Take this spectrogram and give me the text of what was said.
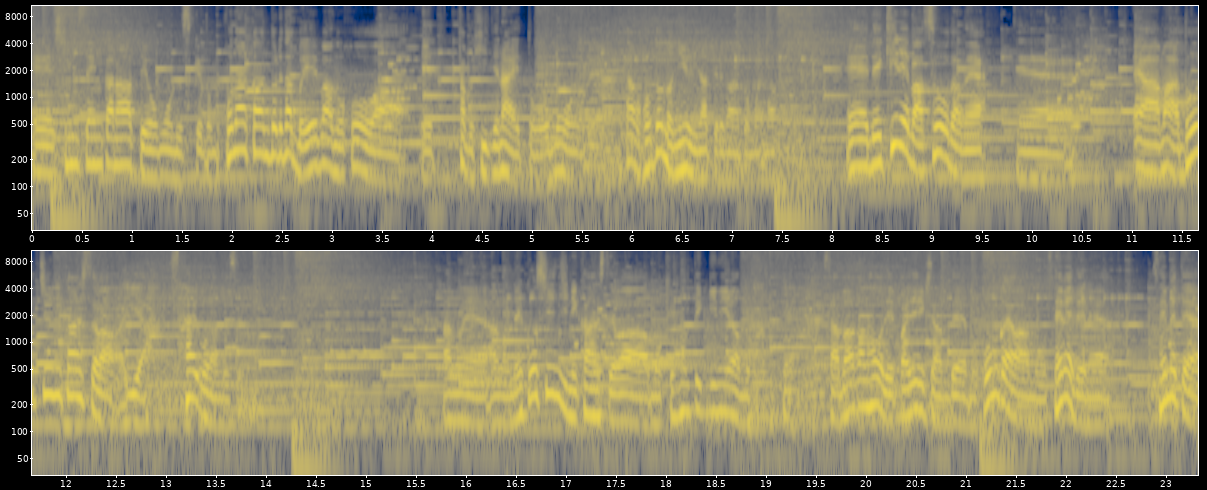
えー、新鮮かなって思うんですけどもこのアカウントで多分エヴァの方は、えー、多分引いてないと思うので多分ほとんどニューになってるかなと思います。えー、できればそうだね。えー、いやまあ道中に関してはいいや 最後なんですよ。ねあのね、あの猫神事に関しては、もう基本的にはもう、サバーカの方でいっぱい出てきたんで、もう今回はもうせめてね、せめて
